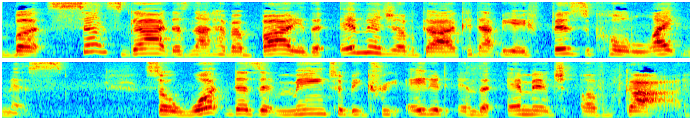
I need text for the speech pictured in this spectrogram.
But since God does not have a body, the image of God cannot be a physical likeness. So, what does it mean to be created in the image of God?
